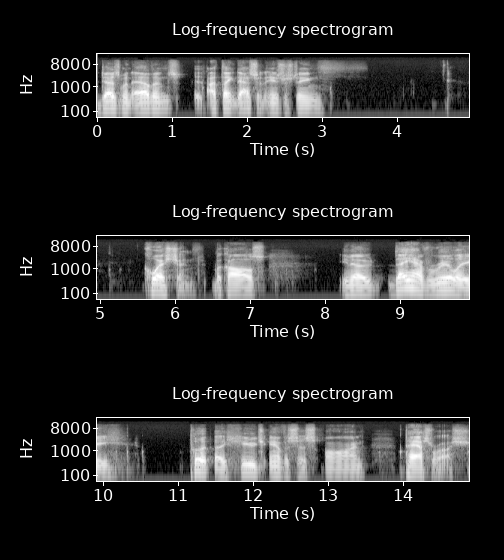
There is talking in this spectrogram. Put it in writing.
Desmond Evans, I think that's an interesting question because you know they have really put a huge emphasis on pass rush.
